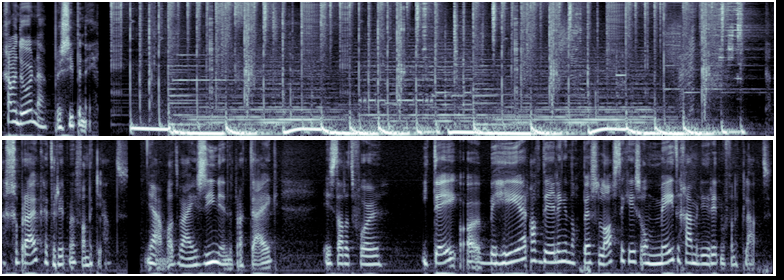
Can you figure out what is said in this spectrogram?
Gaan we door naar principe 9. Gebruik het ritme van de cloud. Ja, wat wij zien in de praktijk is dat het voor IT-beheerafdelingen nog best lastig is om mee te gaan met die ritme van de cloud.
